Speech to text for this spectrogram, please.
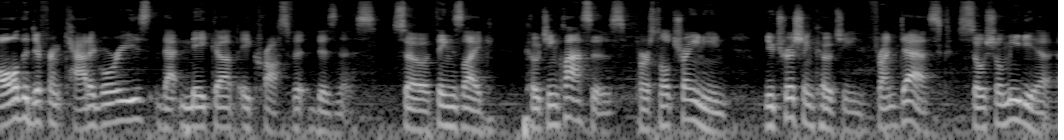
all the different categories that make up a CrossFit business. So things like coaching classes, personal training, nutrition coaching, front desk, social media,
